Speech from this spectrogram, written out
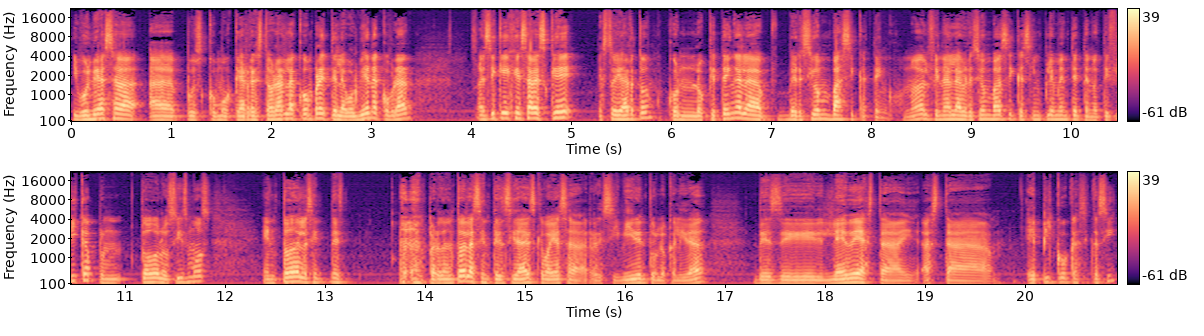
y volvías a, pues como que a restaurar la compra y te la volvían a cobrar. Así que dije, ¿sabes qué? Estoy harto. Con lo que tenga la versión básica tengo, ¿no? Al final la versión básica simplemente te notifica por todos los sismos en todas las, perdón, en todas las intensidades que vayas a recibir en tu localidad desde leve hasta, hasta épico casi casi.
